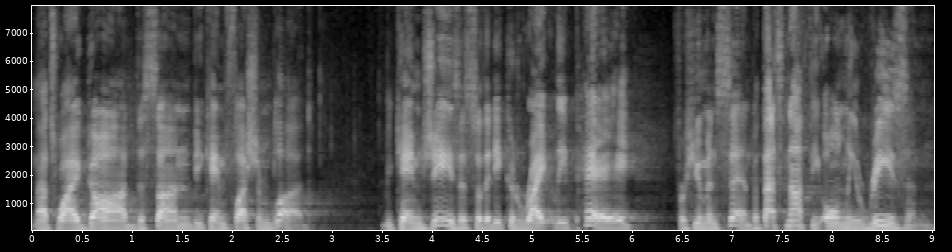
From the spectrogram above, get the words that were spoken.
And that's why God, the Son, became flesh and blood, became Jesus so that he could rightly pay for human sin. But that's not the only reason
